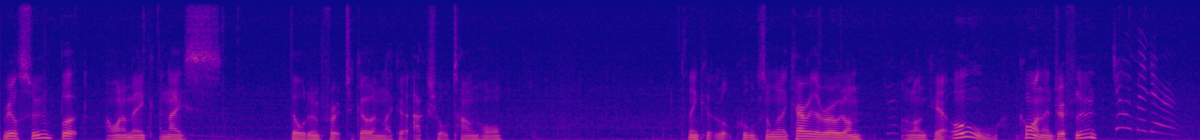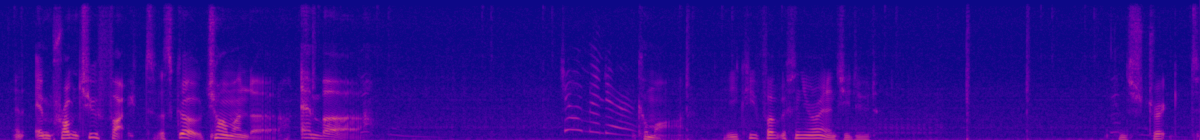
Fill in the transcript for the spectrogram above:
real soon, but I want to make a nice building for it to go in like an actual town hall. I think it would look cool. So I'm going to carry the road on along here. Oh, come on then, Drifloon. Charmander! An impromptu fight. Let's go, Charmander. Ember. Charmander! Come on. You keep focusing your energy, dude. Constrict.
